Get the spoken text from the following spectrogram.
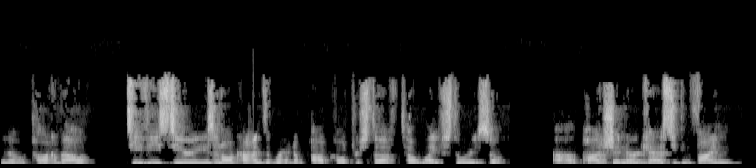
you know talk about TV series and all kinds of random pop culture stuff, tell life stories. So, uh, Podshit Nerdcast you can find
